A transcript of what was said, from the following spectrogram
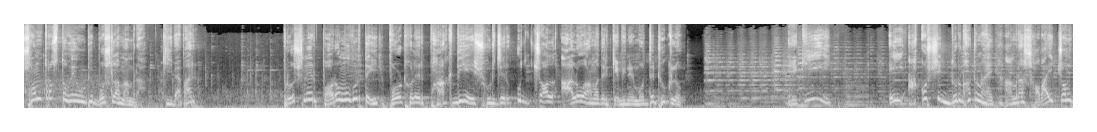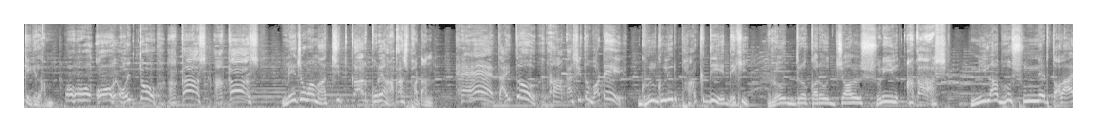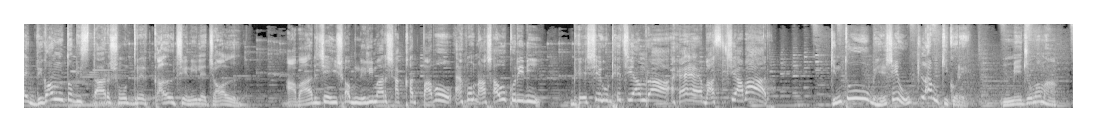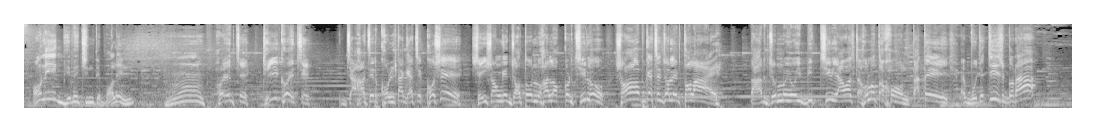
সন্ত্রস্ত হয়ে উঠে বসলাম আমরা। কি ব্যাপার? প্রশ্নের পর মুহূর্তেই পোর্ট হোলের ফাঁক দিয়ে সূর্যের উজ্জ্বল আলো আমাদের কেবিনের মধ্যে ঢুকলো। এ এই আকস্মিক দুর্ঘটনায় আমরা সবাই চমকে গেলাম। ও ও ওই তো আকাশ আকাশ! মেজো মামা চিৎকার করে আকাশ ফাটান। হ্যাঁ তাই তো আকাশই তো বটে। ঘুলঘুলির ফাঁক দিয়ে দেখি রৌদ্র কর উজ্জ্বল সুনীল আকাশ। নীলাভ শূন্যের তলায় দিগন্ত বিস্তার সমুদ্রের কালচে নীলে জল। আবার যে এইসব নীলিমার সাক্ষাৎ পাবো এমন আশাও করিনি। ভেসে উঠেছি আমরা। হ্যাঁ বাসছি আবার। কিন্তু ভেসে উঠলাম কি করে? মেজো মামা অনেক ভেবে চিনতে বলেন, হুম, হয়েছে, ঠিক হয়েছে। জাহাজের খোলটা গেছে খসে, সেই সঙ্গে যত লোহা লক্কর ছিল, সব গেছে জলের তলায়। তার জন্যই ওই বিচ্ছিরি আওয়াজটা হলো তখন, তাতেই। বুঝেছিস, গোরা?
